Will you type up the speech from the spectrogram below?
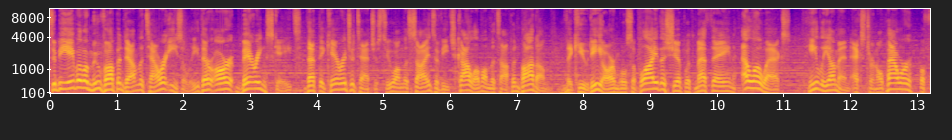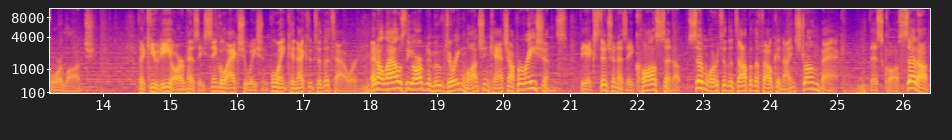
To be able to move up and down the tower easily, there are bearing skates that the carriage attaches to on the sides of each column on the top and bottom. The QD arm will supply the ship with methane, LOX, helium, and external power before launch. The QD arm has a single actuation point connected to the tower and allows the arm to move during launch and catch operations. The extension has a claw setup similar to the top of the Falcon 9 Strongback. This claw setup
